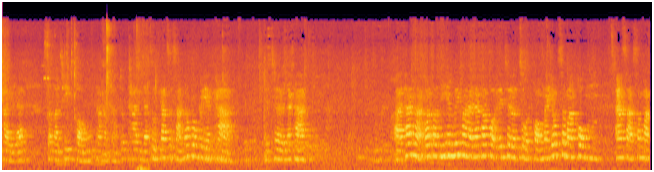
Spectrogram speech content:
ไทยและสมาชิกของทหารฐานทุกท่านและศูนย์การศึกษานอกโรงเรียนค่ะเชิญนะคะอ่าถ้าหากว่าตอนนี้ยังไม่มานะคะขอเรียนเชิญส่วนของนายกสมาคมอาสาสมัคร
